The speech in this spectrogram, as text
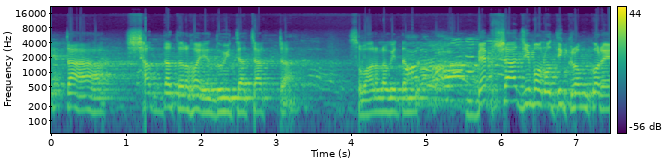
একটা সাদ্দাতের হয় দুইটা, চারটা। সবার লগিতেন ব্যবসা জীবন অতিক্রম করে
